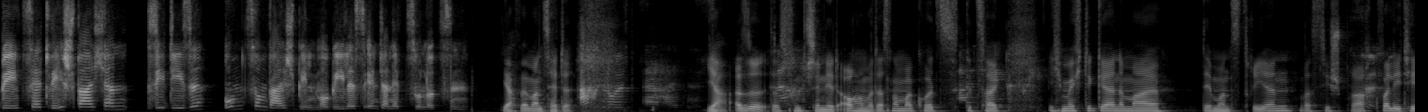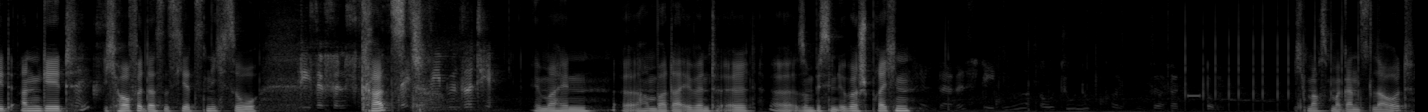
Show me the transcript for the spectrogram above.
BZW speichern, Sie diese, um zum Beispiel mobiles Internet zu nutzen. Ja, wenn man es hätte. 80 erhalten. Ja, also das funktioniert auch. Haben wir das nochmal kurz gezeigt. Ich möchte gerne mal demonstrieren, was die Sprachqualität angeht. Ich hoffe, dass es jetzt nicht so Diese 5 Kratzt. 6, 7 wird hier. Immerhin äh, haben wir da eventuell äh, so ein bisschen Übersprechen. Ich mache es mal ganz laut.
